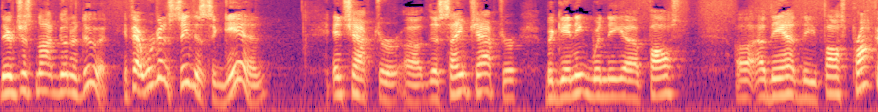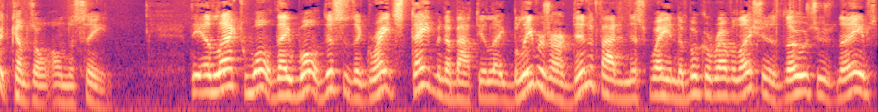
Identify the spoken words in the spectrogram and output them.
They're just not going to do it. In fact, we're going to see this again in chapter, uh, the same chapter, beginning when the uh, false, uh, the the false prophet comes on, on the scene. The elect won't. They won't. This is a great statement about the elect. Believers are identified in this way in the book of Revelation as those whose names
